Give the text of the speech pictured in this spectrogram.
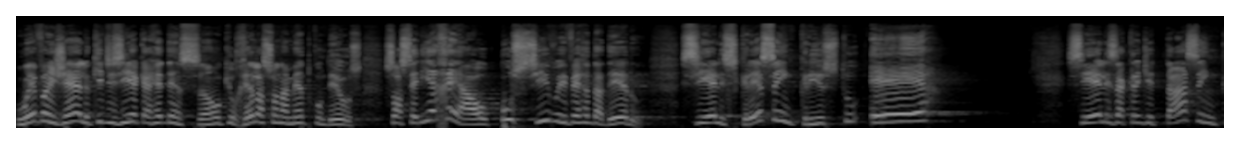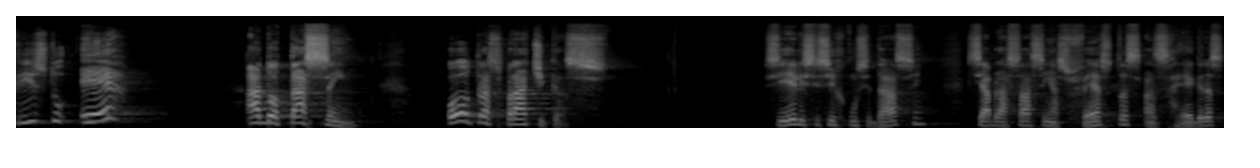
O evangelho que dizia que a redenção, que o relacionamento com Deus só seria real, possível e verdadeiro se eles crescem em Cristo e se eles acreditassem em Cristo e adotassem outras práticas. Se eles se circuncidassem, se abraçassem as festas, as regras,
